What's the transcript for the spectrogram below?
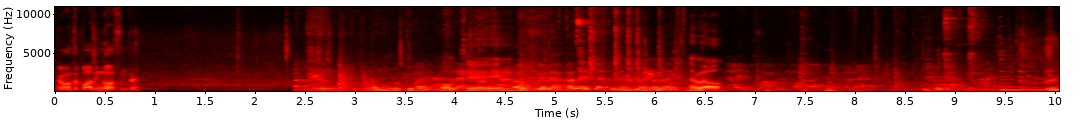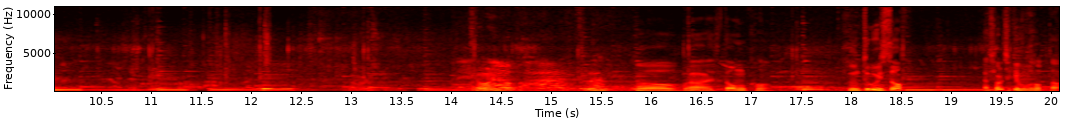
형한테 빠진 것 같은데? 오케이. Hello. 세원인가 오, 야, 너무 커. 눈 뜨고 있어? 야, 솔직히 무섭다.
